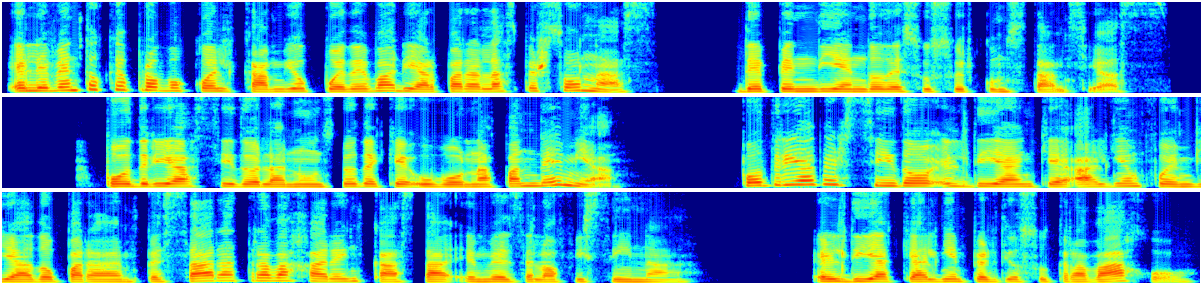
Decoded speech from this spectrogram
el evento que provocó el cambio puede variar para las personas, dependiendo de sus circunstancias. Podría haber sido el anuncio de que hubo una pandemia. Podría haber sido el día en que alguien fue enviado para empezar a trabajar en casa en vez de la oficina. El día que alguien perdió su trabajo.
